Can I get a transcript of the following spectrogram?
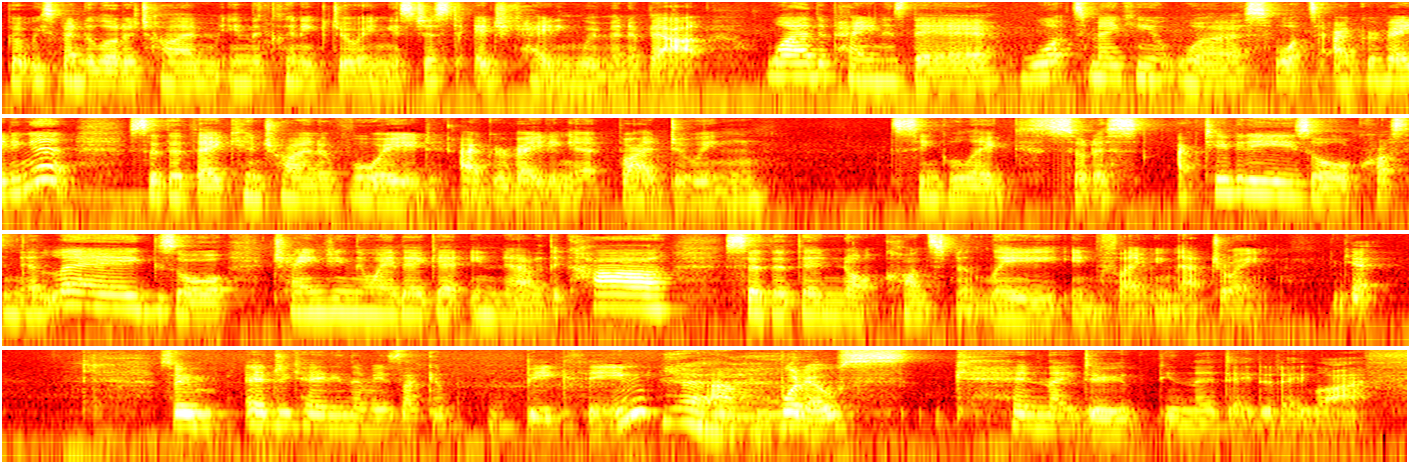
that we spend a lot of time in the clinic doing is just educating women about why the pain is there, what's making it worse, what's aggravating it, so that they can try and avoid aggravating it by doing single leg sort of activities or crossing their legs or changing the way they get in and out of the car so that they're not constantly inflaming that joint. Yeah. So educating them is like a big thing. Yeah. Um, what else can they do in their day to day life?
